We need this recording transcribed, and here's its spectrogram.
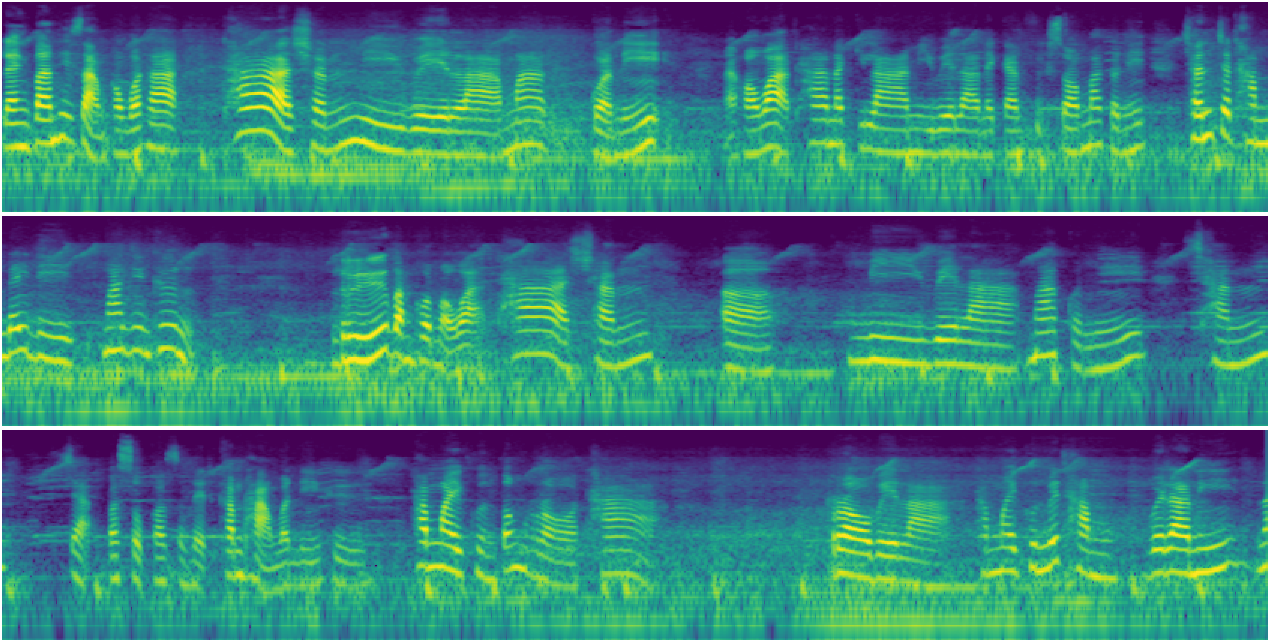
แรงต้านที่ 3คำว่าถ้า ถ้าฉันมีเวลามากกว่านี้ มายความว่าถ้านักกีฬามีเวลาในการฝึกซ้อมมากกว่านี้ ฉันจะทำได้ดีมากยิ่งขึ้น หรือบางคนบอกว่าถ้าฉันมีเวลามากกว่านี้ ฉันจะประสบความสำเร็จคำถามวันนี้คือทำไมคุณต้องรอถ้ารอเวลาทำไมคุณไม่ทำเวลานี้ณ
